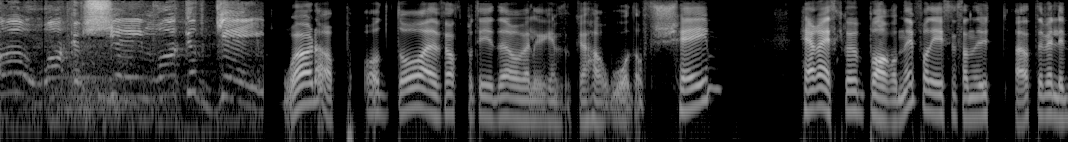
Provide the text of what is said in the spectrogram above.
Oh, walk of shame, walk of game. Word up. Og da er det først på tide å velge hvem som skal ha Wall of Shame. Her har jeg skrevet Barney, fordi jeg syns at det er veldig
